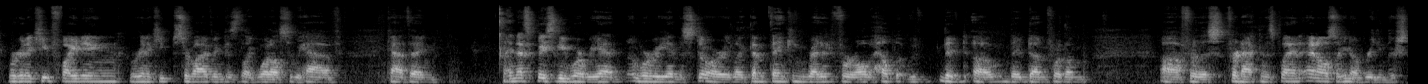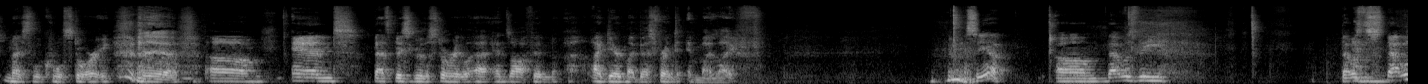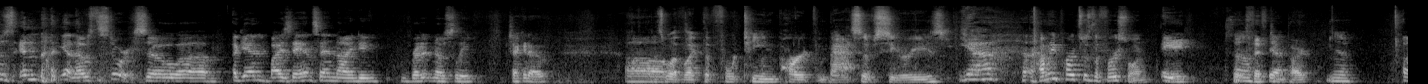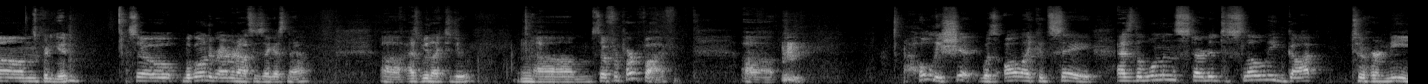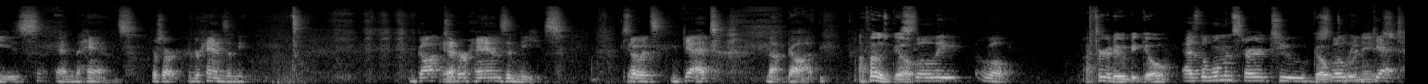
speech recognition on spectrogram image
We're going to keep fighting. We're going to keep surviving because, like, what else do we have? Kind of thing. And that's basically where we end. Where we end the story, like them thanking Reddit for all the help that we've they've, uh, they've done for them uh, for this for enacting this plan, and also you know reading their nice little cool story. Yeah. Um, and that's basically where the story uh, ends off in I dared my best friend to end my life. So yeah, um, that was the that was the, that was and yeah that was the story. So um again, by ZandSand ninety, Reddit No Sleep, check it out. Um, That's what, like the 14 part massive series. Yeah, How many parts was the first one? eight. So it's Oh, 15 yeah. part. Yeah. Um, It's pretty good. So we'll go into grammar Nazis, I guess, now, uh, as we like to do. Um, so for part five, uh, holy shit was all I could say as the woman started to slowly got to her knees and hands. Or sorry, her hands and knees. Got to Yeah. her hands and knees. So Yeah. it's get, not got. I thought it was go. Slowly, well, I figured it would be go as the woman started to Go to slowly knees. get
